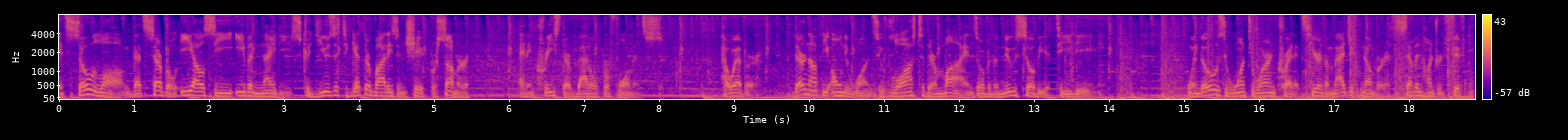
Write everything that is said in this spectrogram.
It's so long that several ELC even 90s could use it to get their bodies in shape for summer and increase their battle performance. However, they're not the only ones who've lost their minds over the new Soviet TD. When those who want to earn credits hear the magic number 750,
